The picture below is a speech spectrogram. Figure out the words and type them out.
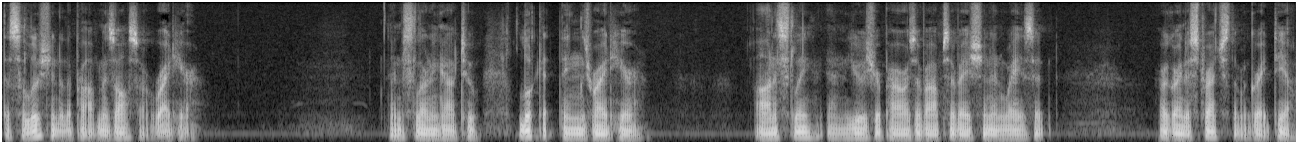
The solution to the problem is also right here. And it's learning how to look at things right here honestly and use your powers of observation in ways that are going to stretch them a great deal.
